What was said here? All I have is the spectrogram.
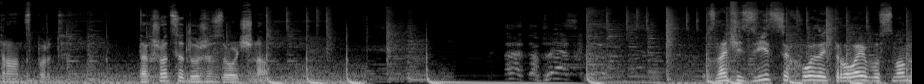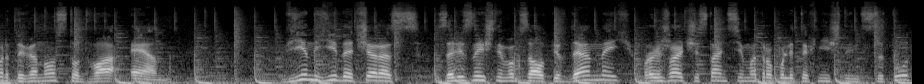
транспорт. Так що це дуже зручно. Значить, звідси ходить тролейбус номер 92Н. Він їде через залізничний вокзал Південний, проїжджаючи станції Метрополітехнічний інститут,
